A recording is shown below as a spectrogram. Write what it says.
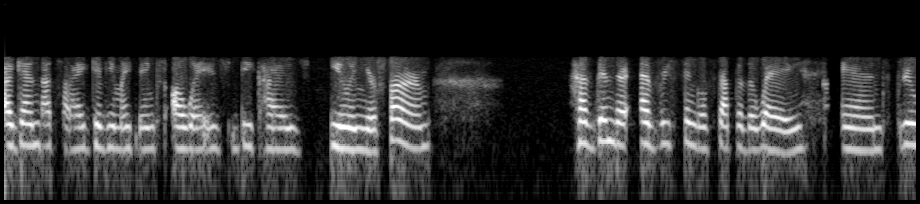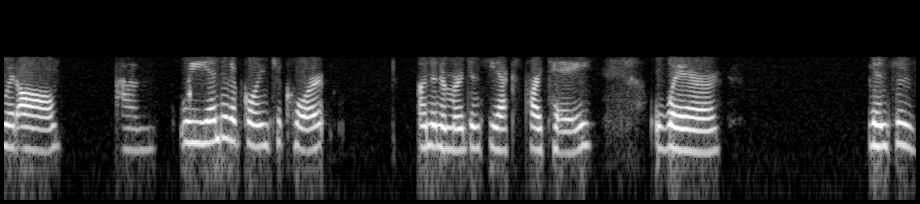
again, that's why I give you my thanks always because you and your firm have been there every single step of the way. And through it all, um, we ended up going to court on an emergency ex parte where Vince's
